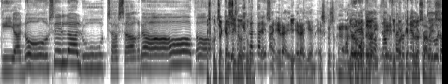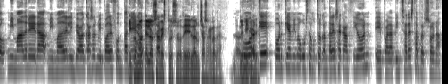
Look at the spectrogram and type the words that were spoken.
Guíanos en la lucha sagrada. Escucha, que Y has sido tú. eso. Ah, Era, Y- era Jen. Es que es como ¿Y cuando No, era- te lo no, dice. no, mis ¿Y padres por qué te tenían lo sabes? duro. Mi madre era, mi madre limpiaba casas, mi padre ¿Y fontanero. cómo te lo sabes tú eso de la lucha sagrada? La-? Porque, porque a mí me gusta mucho cantar esa canción eh, para pinchar a esta persona.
